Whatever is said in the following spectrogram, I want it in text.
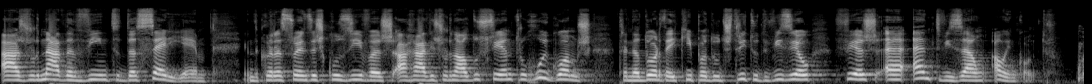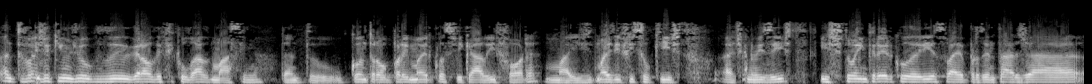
à jornada 20 da Série E. Em declarações exclusivas à Rádio Jornal do Centro, Rui Gomes, treinador da equipa do Distrito de Viseu, fez a antevisão ao encontro. Antevejo aqui um jogo de grau de dificuldade máxima, tanto contra o primeiro classificado e fora, mais, mais difícil que isto, acho que não existe. E estou em crer que o Leiria se vai apresentar já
